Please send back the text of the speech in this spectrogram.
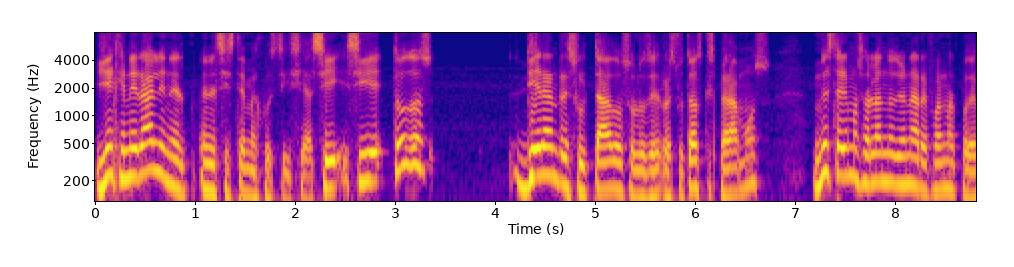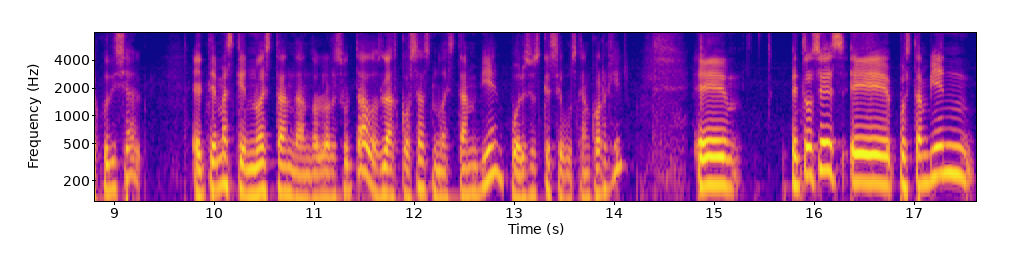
Y en general en el, en el sistema de justicia. Si, si todos dieran resultados o los resultados que esperamos, no estaríamos hablando de una reforma al Poder Judicial. El tema es que no están dando los resultados, las cosas no están bien, por eso es que se buscan corregir. Eh, entonces, eh, pues también,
